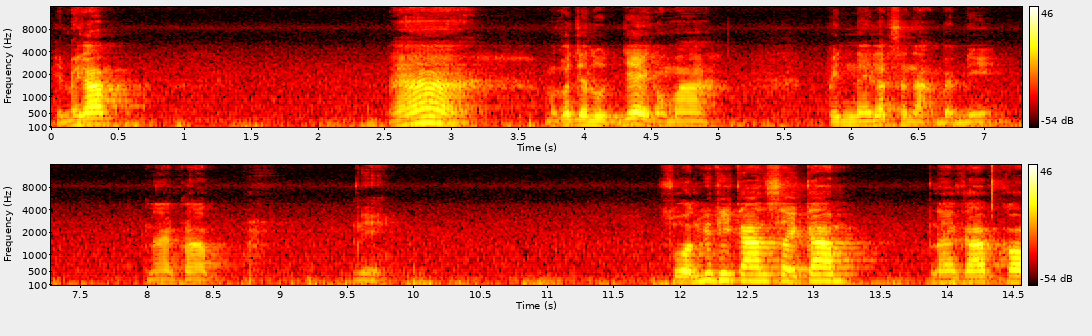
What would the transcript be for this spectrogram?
เห็นไหมครับ อ่ามันก็จะหลุดแยกออกมา เป็นในลักษณะแบบนี้นะครับนี่ส่วนวิธีการใส่กล้ามนะครับก็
